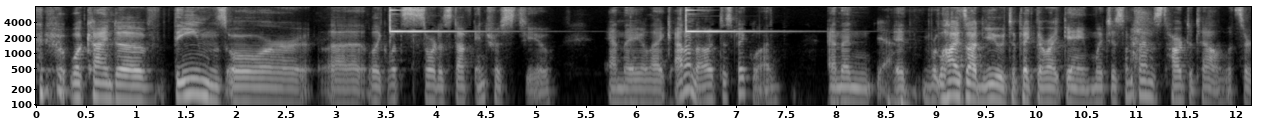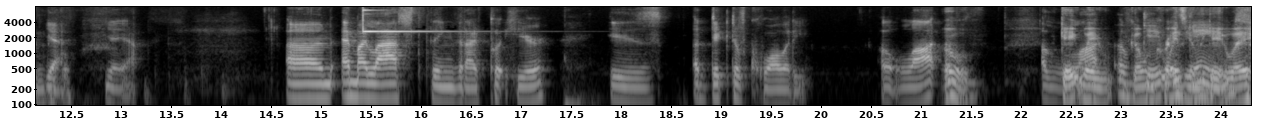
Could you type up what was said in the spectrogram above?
what kind of themes or uh, like what sort of stuff interests you? And they're like, I don't know, just pick one. And then Yeah. it relies on you to pick the right game, which is sometimes hard to tell with certain Yeah. people. Yeah, yeah. Um, and my last thing that I've put here is addictive quality. A lot of Oh, a gateway lot of going gateway crazy in the gateway.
